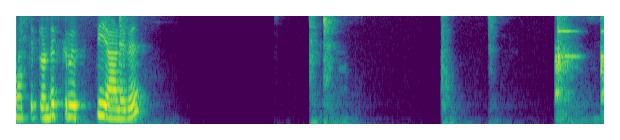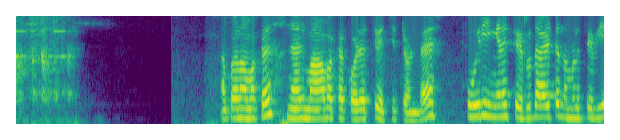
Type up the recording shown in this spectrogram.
മൂത്തിട്ടുണ്ട്. ക്രിസ്പിയാണിത് അപ്പൊ നമുക്ക് ഞാൻ മാവൊക്കെ കുഴച്ച് വെച്ചിട്ടുണ്ട്. പൂരി ഇങ്ങനെ ചെറുതായിട്ട് നമ്മൾ ചെറിയ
